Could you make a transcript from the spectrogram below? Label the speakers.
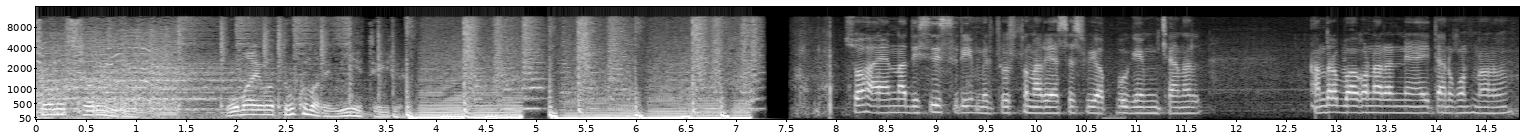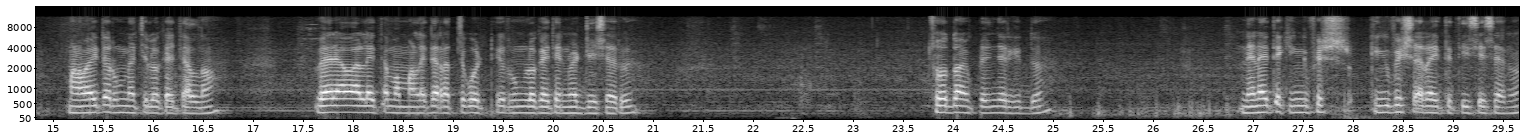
Speaker 1: そのシャルンお前はどこまで見えている
Speaker 2: so hi అన్న this is Sri మీరు చూస్తున్నారు ఎస్ఎస్వి అప్పు గేమింగ్ ఛానల్ అందరూ బాగున్నారని నేను అయితే అనుకుంటున్నాను మనమైతే రూమ్ మ్యాచ్లోకి అయితే వెళ్దాం వేరే వాళ్ళు అయితే మమ్మల్ని అయితే రచ్చగొట్టి రూమ్లోకి అయితే ఇన్వైట్ చేశారు చూద్దాం ఇప్పుడు ఏం జరిగిద్దో నేనైతే కింగ్ ఫిష్ కింగ్ ఫిషర్ అయితే తీసేశాను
